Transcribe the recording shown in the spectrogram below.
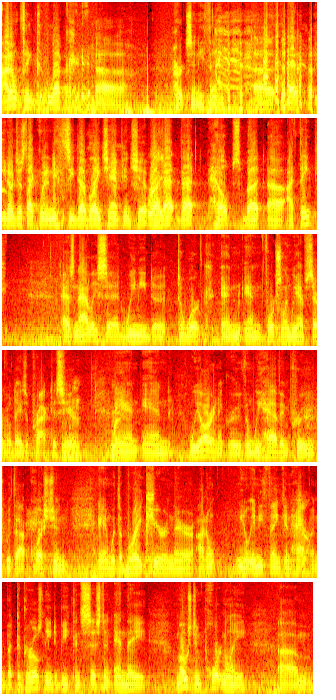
I don't think luck uh, hurts anything. uh, that you know, just like winning an NCAA championship, Right. That that helps. But uh, I think, as Natalie said, we need to, to work, and and fortunately, we have several days of practice here, Right. and and we are in a groove, and we have improved without question. And with a break here and there, I don't. You know, anything can happen, but the girls need to be consistent, and they, most importantly, um,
